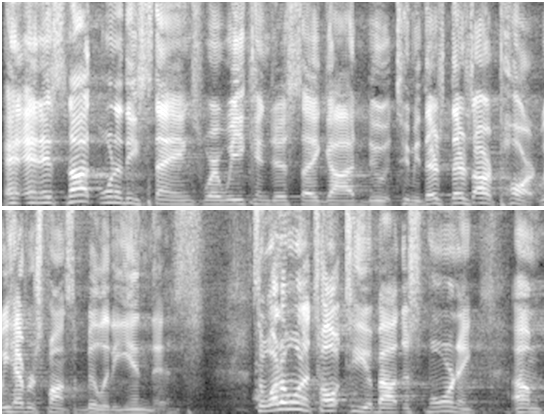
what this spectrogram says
And, and, it's not one of these things where we can just say, God, do it to me. There's, there's our part. We have responsibility in this. So, what I want to talk to you about this morning um,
